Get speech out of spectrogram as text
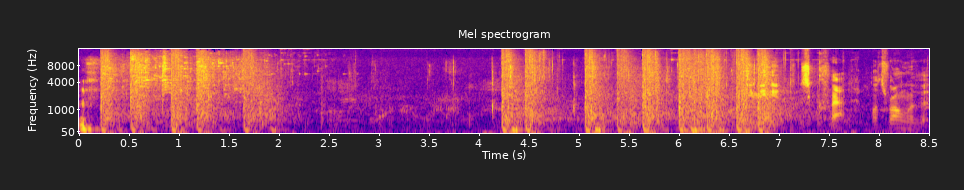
what do you mean it's crap? What's wrong with it?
